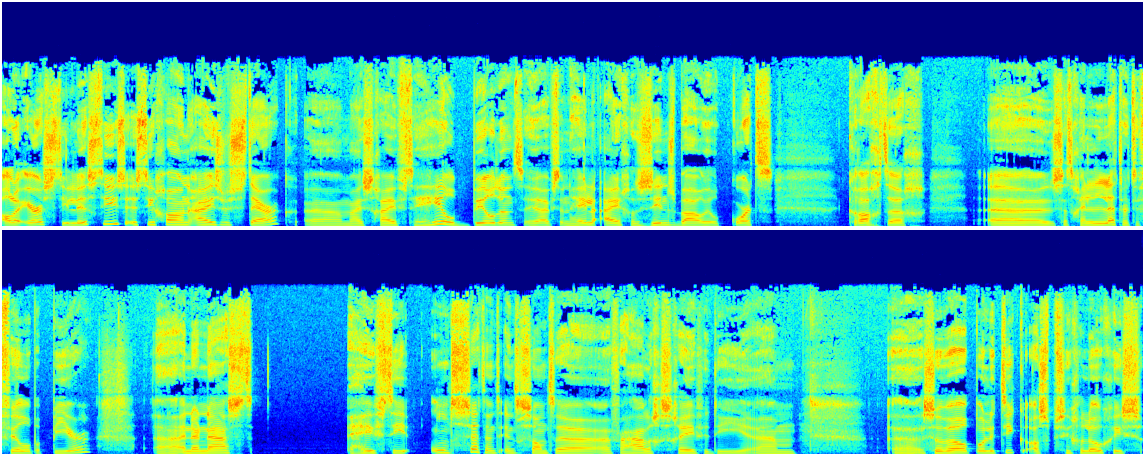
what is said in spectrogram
allereerst stilistisch is hij gewoon ijzersterk. Ehm, hij schrijft heel beeldend. Hij heeft een hele eigen zinsbouw, heel kort, krachtig. Eh, er staat geen letter te veel op papier. Eh, en daarnaast heeft hij ontzettend interessante eh, verhalen geschreven die ehm, eh, zowel politiek als psychologisch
